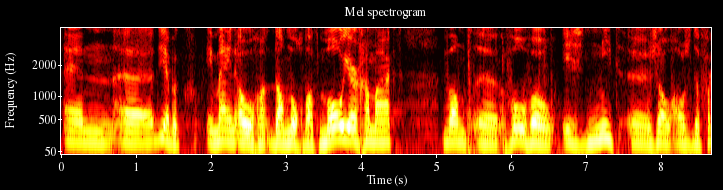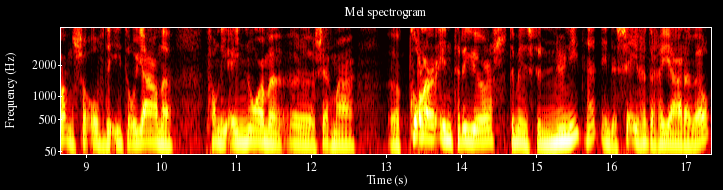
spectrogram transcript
En eh, die heb ik in mijn ogen dan nog wat mooier gemaakt. Want eh, Volvo is niet zoals de Fransen of de Italianen van die enorme, zeg maar, color interieurs. Tenminste, nu niet. Hè? In de 70 jaren wel.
